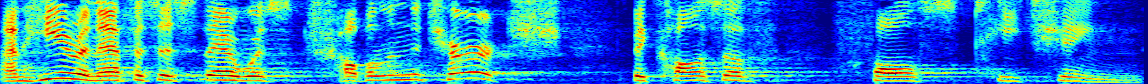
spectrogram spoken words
And here in Ephesus, there was trouble in the church because of false teaching.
